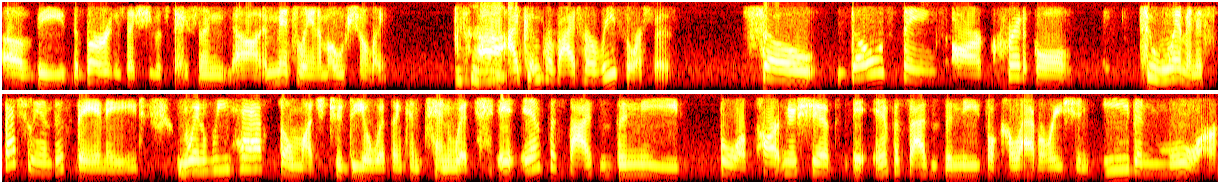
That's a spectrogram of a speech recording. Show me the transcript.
of the, the burdens that she was facing uh, mentally and emotionally. Mm-hmm. Uh, I couldn't provide her resources. So those things are critical to women, especially in this day and age when we have so much to deal with and contend with. It emphasizes the need for partnerships. It emphasizes the need for collaboration even more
